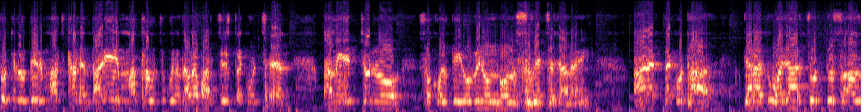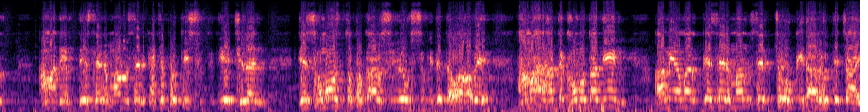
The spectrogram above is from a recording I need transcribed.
প্রতিরোধের মাঝখানে দাঁড়িয়ে মাথা উঁচু করে দাঁড়াবার চেষ্টা করছেন। আমি এর জন্য সকলকেই অভিনন্দন, শুভেচ্ছা জানাই। আর একটা কথা, যারা দু হাজার চোদ্দ সাল আমাদের দেশের মানুষের কাছে প্রতিশ্রুতি দিয়েছিলেন যে সমস্ত প্রকার সুযোগ সুবিধা দেওয়া হবে, আমার হাতে ক্ষমতা দিন, আমি আমার দেশের মানুষের চৌকিদার হতে চাই।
